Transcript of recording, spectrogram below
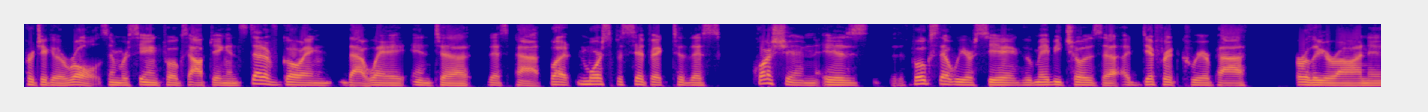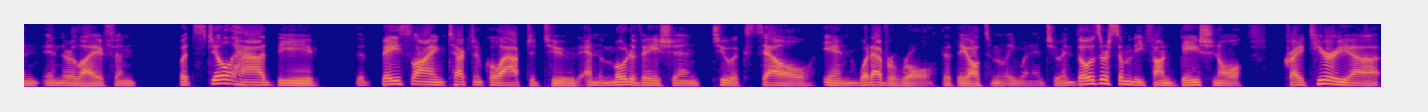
particular roles. And we're seeing folks opting instead of going that way into this path. But more specific to this question is the folks that we are seeing who maybe chose a, a different career path earlier on in, in their life and but still had the the baseline technical aptitude and the motivation to excel in whatever role that they ultimately went into. And those are some of the foundational criteria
